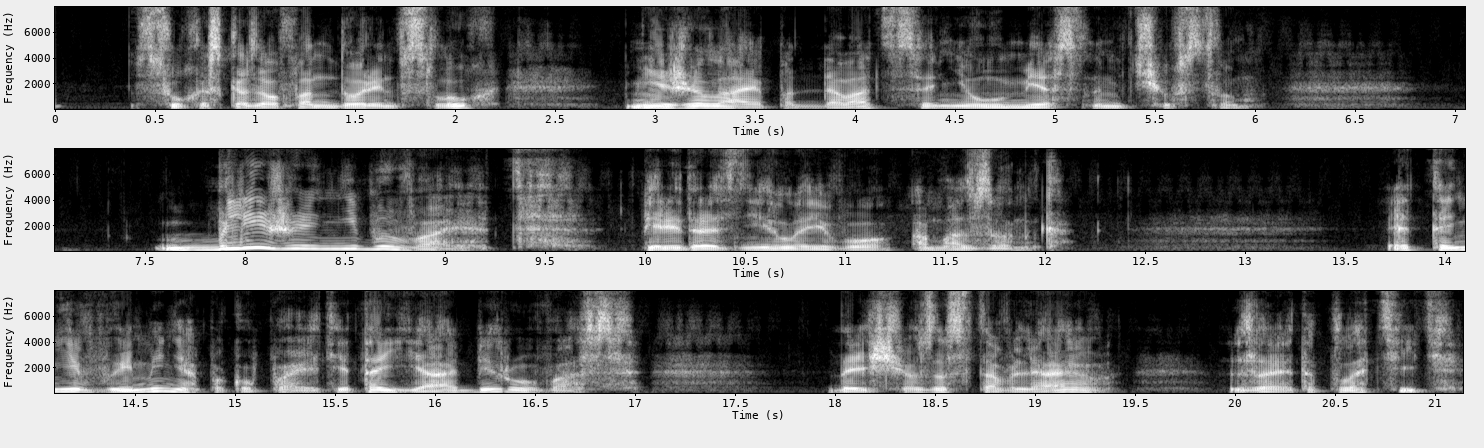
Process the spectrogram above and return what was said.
— сухо сказал Фандорин вслух — не желая поддаваться неуместным чувствам. «Ближе не бывает», — передразнила его амазонка. «Это не вы меня покупаете, это я беру вас, да еще заставляю за это платить.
